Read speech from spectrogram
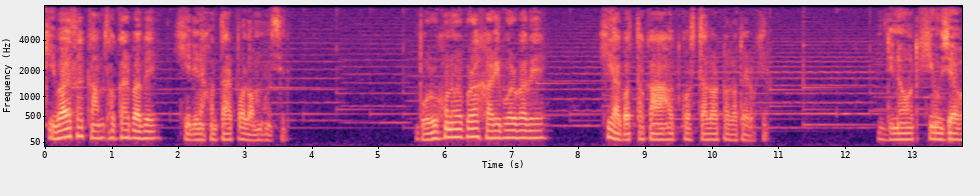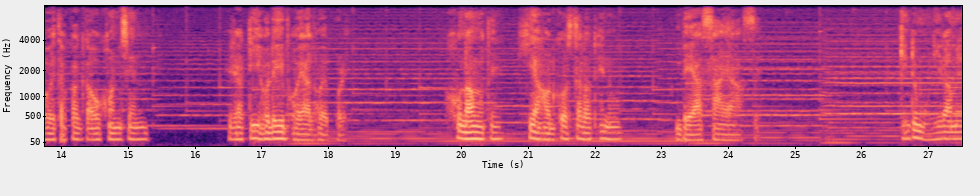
কিবা এটা কাম থকাৰ বাবে সেইদিনাখন তাৰ পলম হৈছিল। বৰষুণৰ পৰা সাৰিবৰ বাবে সি আগত থকা আহঁত গছডালৰ তলতে ৰখিল। দিনত সেউজীয়া হৈ থকা গাঁওখন যেন ৰাতি হলেই ভয়াল হৈ পৰে। শুনামতে সি আহঁত গছডালত হেনো বেয়া ছায়া আছে। কিন্তু মণিৰামে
